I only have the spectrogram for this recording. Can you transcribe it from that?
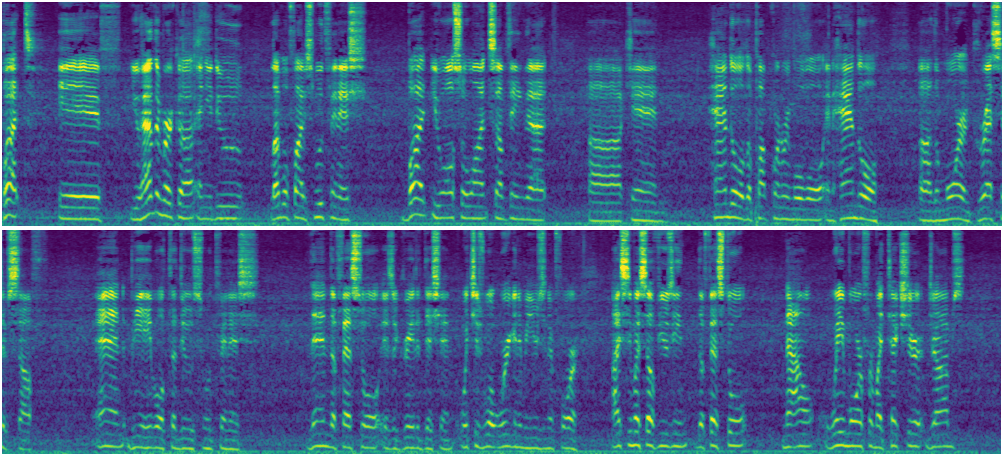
But if you have the Mirka and you do level 5 smooth finish, but you also want something that uh, can handle the popcorn removal and handle uh, the more aggressive stuff and be able to do smooth finish. Then the Festool is a great addition which is what we're going to be using it for. I see myself using the Festool now way more for my texture jobs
